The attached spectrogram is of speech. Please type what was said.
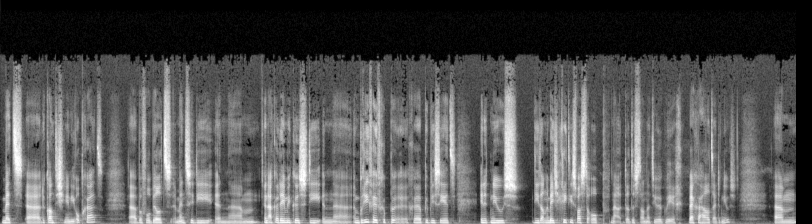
met uh, de kant die China niet opgaat. Uh, bijvoorbeeld mensen die een, um, een academicus die een, uh, een brief heeft gepubliceerd in het nieuws, die dan een beetje kritisch was daarop. Nou, dat is dan natuurlijk weer weggehaald uit het nieuws. Um,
